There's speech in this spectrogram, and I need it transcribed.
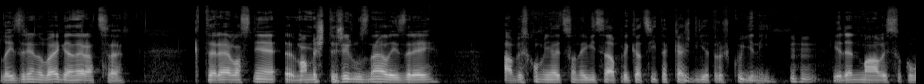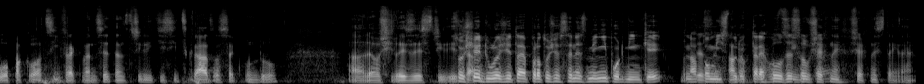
lasery nové generace, které vlastně, eh, máme čtyři různé lasery, abychom měli co nejvíce aplikací, tak každý je trošku jiný. Mm-hmm. Jeden má vysokou opakovací frekvenci, ten střílí tisíckrát za sekundu, a další lasery střílí. Což je důležité, protože se nezmění podmínky na to místo, ano, do kterého Pulzy jsou všechny, všechny stejné.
